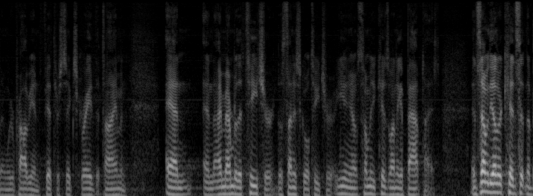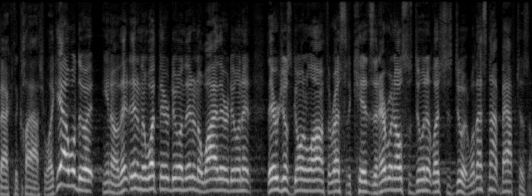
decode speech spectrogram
and we were probably in fifth or sixth grade at the time. And, and, and I remember the teacher, the Sunday school teacher, you know, some of the kids want to get baptized. And some of the other kids sitting in the back of the class were like, yeah, we'll do it. You know, they, they didn't know what they were doing. They didn't know why they were doing it. They were just going along with the rest of the kids, and everyone else was doing it. Let's just do it. Well, that's not baptism.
